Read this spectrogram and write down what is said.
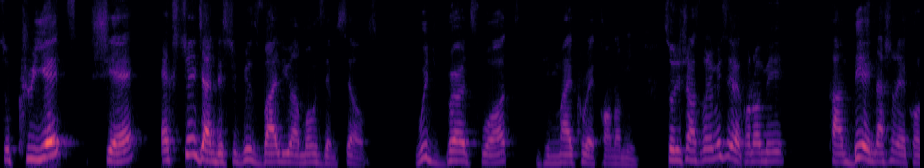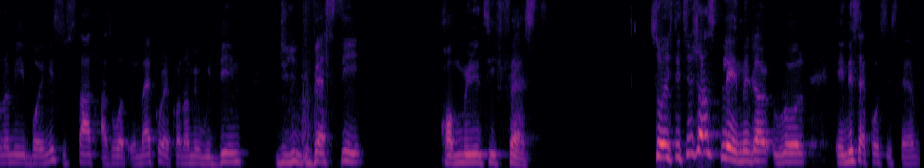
to create, share, exchange, and distribute value amongst themselves, which births what? The microeconomy. So the transformative economy can be a national economy, but it needs to start as what? A microeconomy within the university community first. So institutions play a major role in this ecosystem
